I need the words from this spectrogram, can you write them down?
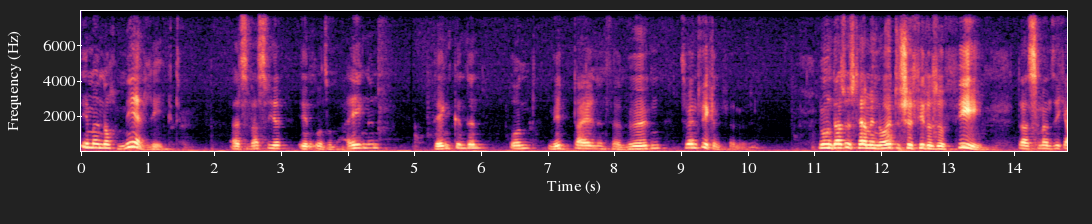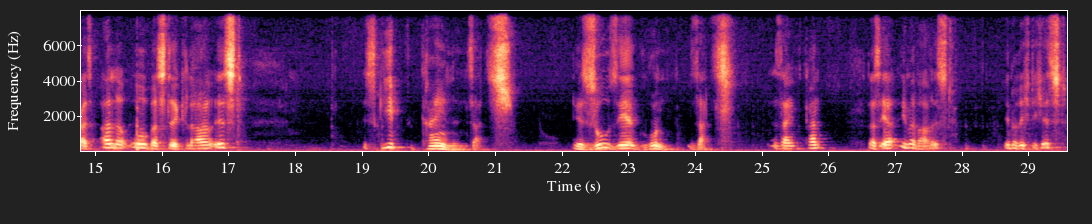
immer noch mehr liegt, als was wir in unserem eigenen denkenden und mitteilenden Vermögen zu entwickeln vermögen. Nun, das ist hermeneutische Philosophie, dass man sich als alleroberste klar ist, es gibt keinen Satz, der so sehr Grundsatz sein kann, dass er immer wahr ist, immer richtig ist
